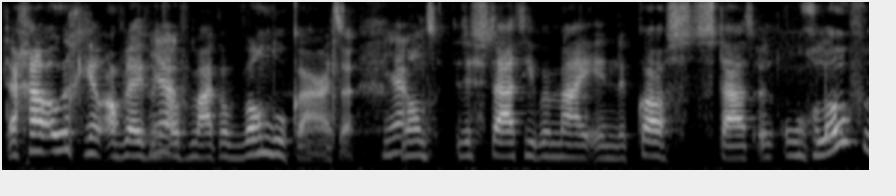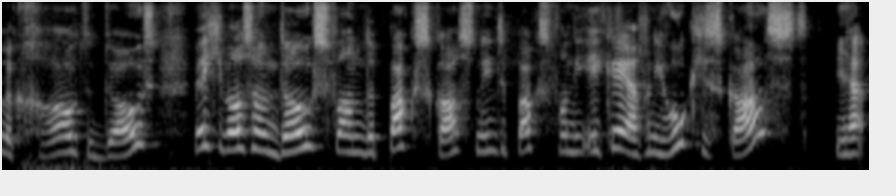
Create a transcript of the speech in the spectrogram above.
Daar gaan we ook nog een keer een aflevering Ja. over maken. Wandelkaarten. Ja. Want er staat hier bij mij in de kast staat een ongelooflijk grote doos. Weet je wel, zo'n doos van de pakskast. Niet de pakskast van die IKEA, van die hokjeskast. ja.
